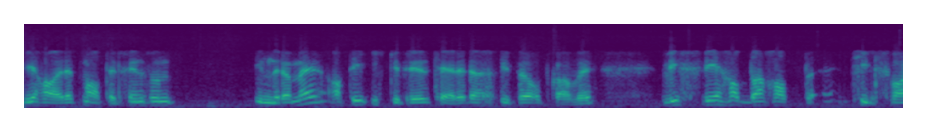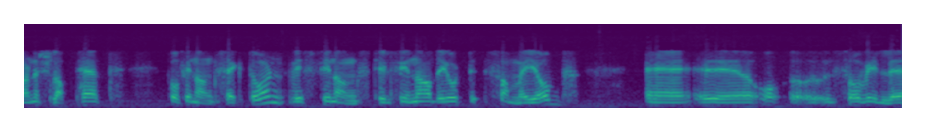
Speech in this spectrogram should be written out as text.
Vi har et mattilsyn som innrømmer at de ikke prioriterer den type oppgaver. Hvis vi hadde hatt tilsvarende slapphet på finanssektoren, hvis Finanstilsynet hadde gjort samme jobb, eh, så ville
